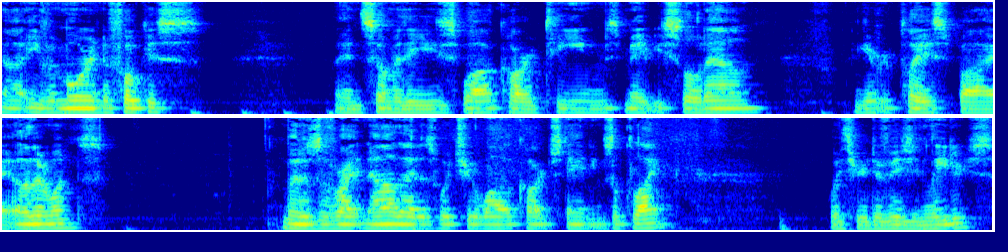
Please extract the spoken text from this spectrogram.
uh, even more into focus, and some of these wild card teams maybe slow down and get replaced by other ones. But as of right now, that is what your wild card standings look like with your division leaders.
